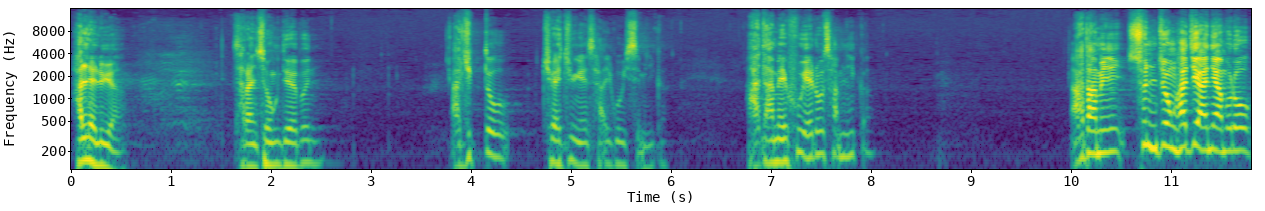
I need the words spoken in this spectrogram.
할렐루야. 사랑하는 성도 여러분, 아직도 죄 중에 살고 있습니까? 아담의 후예로 삽니까? 아담이 순종하지 아니함으로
